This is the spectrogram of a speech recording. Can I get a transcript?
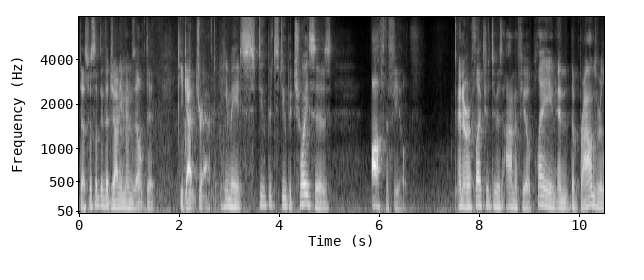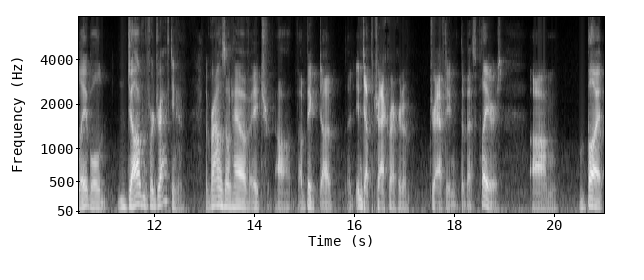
That's what something that Johnny Manziel did. He got drafted. He made stupid, stupid choices off the field. And it reflected to his on the field playing, and the Browns were labeled dumb for drafting him. The Browns don't have a tr- uh, a big uh, in depth track record of drafting the best players, um, but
